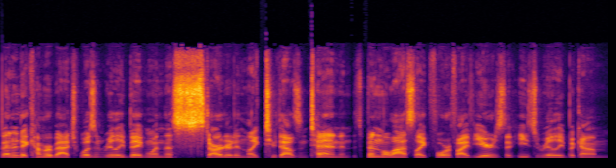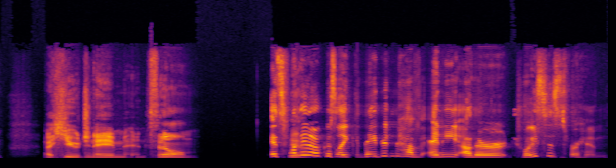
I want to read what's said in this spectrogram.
Benedict Cumberbatch wasn't really big when this started in like 2010, and it's been the last like four or five years that he's really become a huge name in film. It's funny Yeah. though, because like they didn't have any other choices for him.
